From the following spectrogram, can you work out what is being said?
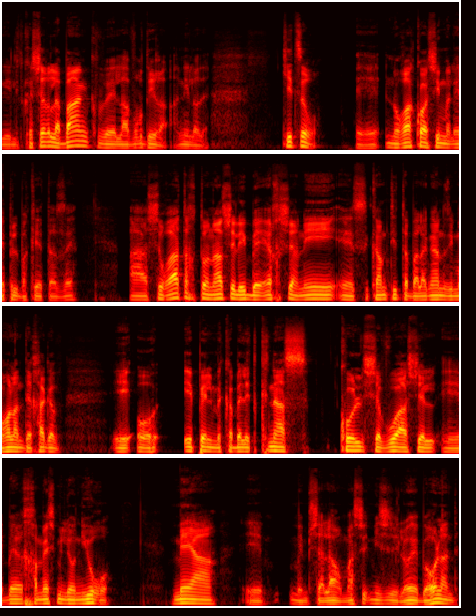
להתקשר לבנק ולעבור דירה אני לא יודע. קיצור נורא כועסים על אפל בקטע הזה. השורה התחתונה שלי באיך שאני סיכמתי את הבלאגן הזה עם הולנד דרך אגב או אפל מקבלת קנס כל שבוע של בערך 5 מיליון יורו. מה... ממשלה או מי שזה לא יהיה בהולנד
